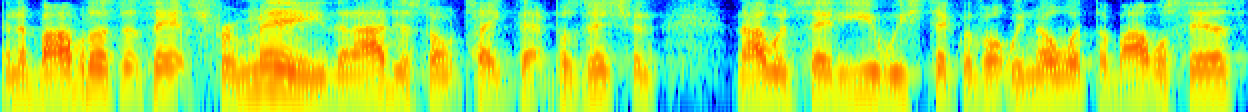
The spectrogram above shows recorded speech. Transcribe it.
and the Bible doesn't say it's for me, then I just don't take that position. And I would say to you, we stick with what we know what the Bible says.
